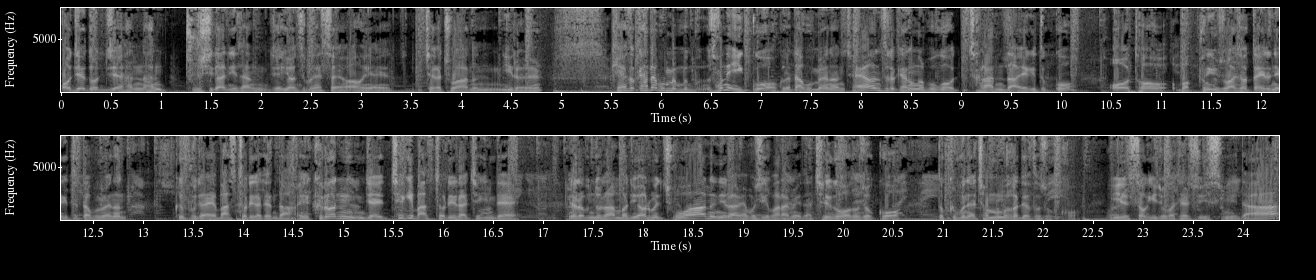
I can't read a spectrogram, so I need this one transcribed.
어제도 이제 한 한 두 시간 이상 이제 연습을 했어요. 예 제가 좋아하는 일을. 계속 하다 보면 뭐 손에 있고 그러다 보면은 자연스럽게 하는 걸 보고 잘한다 얘기 듣고 어 더 막 분위기 좋아졌다 이런 얘기 듣다 보면은 그 분야의 마스터리가 된다. 예, 그런 이제 책이 마스터리라는 책인데 여러분들도 한번 여러분이 좋아하는 일을 해보시기 바랍니다. 즐거워도 좋고 또 그 분야 전문가가 돼서 좋고 일석이조가 될 수 있습니다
